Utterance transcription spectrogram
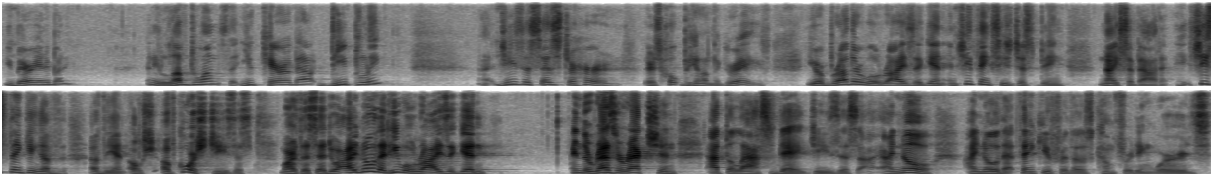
you bury anybody? Any loved ones that you care about deeply? Uh, Jesus says to her, There's hope beyond the grave. Your brother will rise again. And she thinks he's just being nice about it. She's thinking of, of the end. Oh, of course, Jesus, Martha said to her, I know that he will rise again in the resurrection at the last day, Jesus. I, I know, I know that. Thank you for those comforting words.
